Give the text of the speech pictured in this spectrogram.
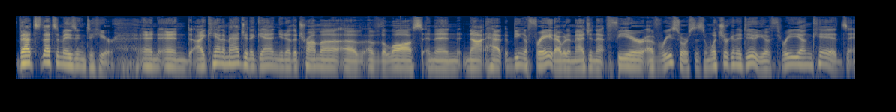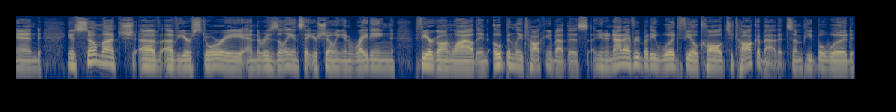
That's that's amazing to hear, and and I can't imagine again, you know, the trauma of, of the loss, and then not have being afraid. I would imagine that fear of resources and what you're going to do. You have three young kids, and you know so much of of your story and the resilience that you're showing in writing "Fear Gone Wild" and openly talking about this. You know, not everybody would feel called to talk about it. Some people would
